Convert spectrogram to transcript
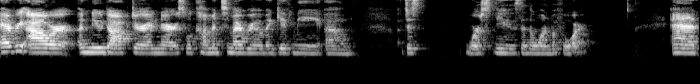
Every hour, a new doctor and nurse will come into my room and give me um, just worse news than the one before. And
